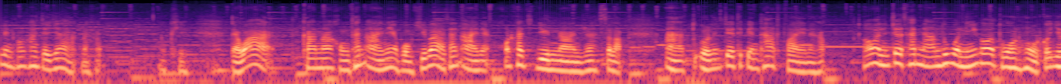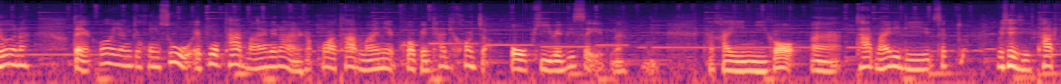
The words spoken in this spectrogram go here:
เล่นค่อนข้างจะยากนะครับโอเคแต่ว่าการมาของท่านไอายเนี่ยผมคิดว่าท่านไอายเนี่ยค่อนข้างจะยืนนานนะสลับตัวเรนเจอร์ที่เป็นธาตุไฟนะครับ เพราะว่าเรนเจอธาตุน้ำทุกวันนี้ก็ตัวโหดก็เยอะนะ แต่ก็ยังจะคงสู้ไอ้พวกธาตุไม้ไม่ได้นะครับ เพราะว่าธาตุไม้เนี่ยก็เป็นธาตุที่ค่อนจะ OP เป็นพิเศษนะ ถ้าใครมีก็ธาตุไม้ดีๆสักไม่ใช่สิธาตุไฟ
